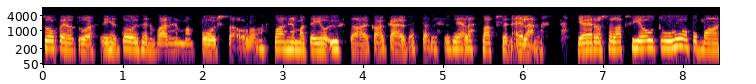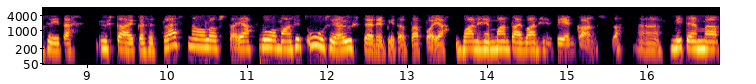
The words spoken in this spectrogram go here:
sopeutua siihen toisen vanhemman poissaoloon. Vanhemmat ei ole yhtä aikaa käytettävissä siellä lapsen elämässä. Ja erossa lapsi joutuu luopumaan siitä yhtäaikaisesta läsnäolosta ja luomaan sit uusia yhteydenpitotapoja vanhemman tai vanhempien kanssa. Ää, miten mä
